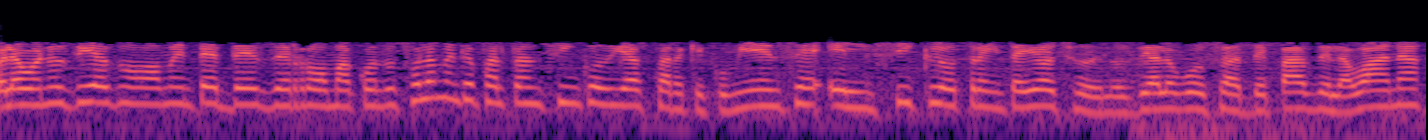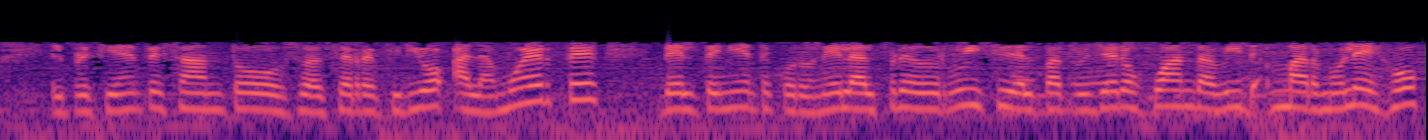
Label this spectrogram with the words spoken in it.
Hola, buenos días nuevamente desde Roma. Cuando solamente faltan cinco días para que comience el ciclo 38 de los diálogos de paz de La Habana, el presidente Santos se refirió a la muerte del teniente coronel Alfredo Ruiz y del patrullero Juan David Marmolejo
